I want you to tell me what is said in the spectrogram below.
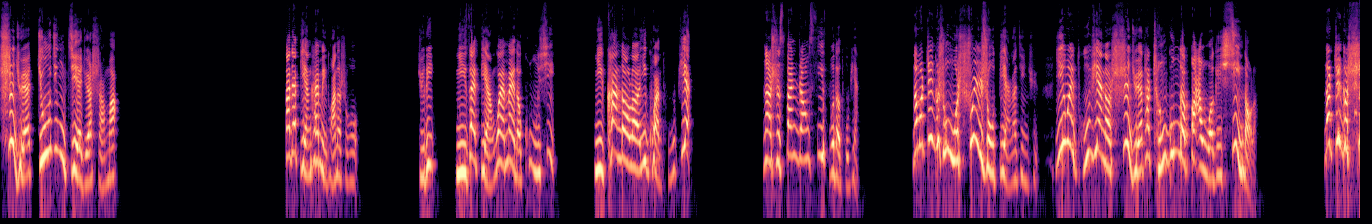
视觉究竟解决什么？大家点开美团的时候，举例，你在点外卖的空隙，你看到了一款图片，那是三张西服的图片。那么这个时候，我顺手点了进去，因为图片的视觉，它成功的把我给吸引到了。那这个视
